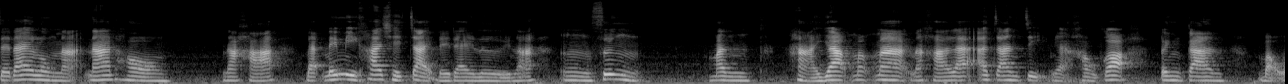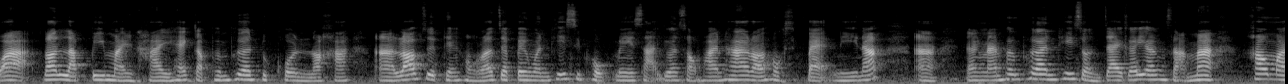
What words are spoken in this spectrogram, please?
จะได้ลงหน้าหน้าทองนะคะ แบบไม่มีค่าใช้จ่ายใด ๆ เลยนะอืมซึ่งมันหายากมาก ๆนะคะ และอาจารย์จิเนี่ยเขาก็เป็นการ บอกว่าต้อนรับปีใหม่ไทยให้กับเพื่อนๆทุกคนนะคะอ่ารอบจุดเทียนของเราจะเป็นวันที่ 16 เมษายน 2568 นี้นะอ่าดังนั้นเพื่อนๆที่สนใจก็ยังสามารถเข้ามา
